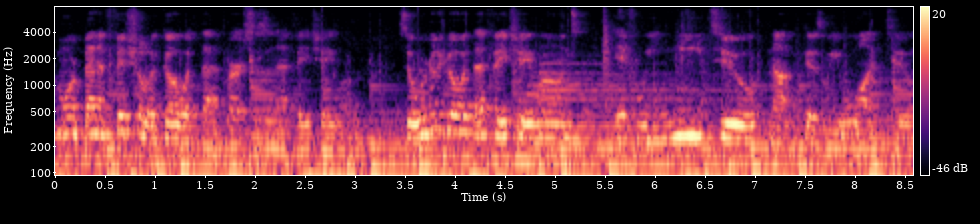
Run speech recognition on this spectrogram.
more beneficial to go with that versus an FHA loan. So we're going to go with FHA loans if we need to, not because we want to.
